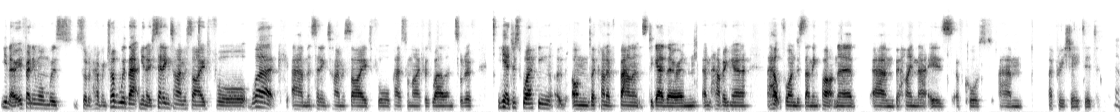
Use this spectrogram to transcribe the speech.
you know if anyone was sort of having trouble with that you know setting time aside for work um, and setting time aside for personal life as well and sort of yeah just working on the kind of balance together and and having a, a helpful understanding partner um, behind that is of course um, appreciated yeah,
